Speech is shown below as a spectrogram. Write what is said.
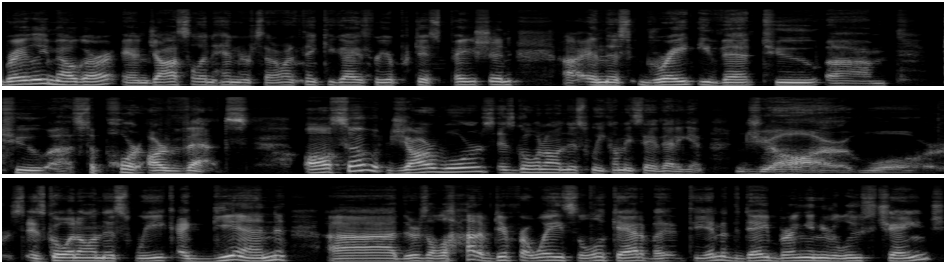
Braylee Melgar and Jocelyn Henderson. I want to thank you guys for your participation uh, in this great event to um, to uh, support our vets. Also, Jar Wars is going on this week. Let me say that again. Jar Wars is going on this week. Again, uh, there's a lot of different ways to look at it, but at the end of the day, bring in your loose change.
